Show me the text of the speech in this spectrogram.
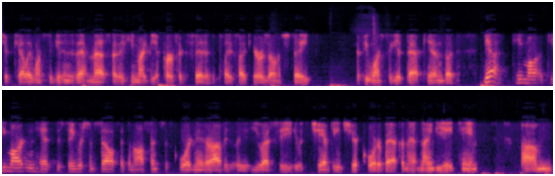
Chip Kelly wants to get into that mess. I think he might be a perfect fit at a place like Arizona State if he wants to get back in. But yeah, Tee Martin has distinguished himself as an offensive coordinator, obviously at USC. He was a championship quarterback on that 98 team. Um,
